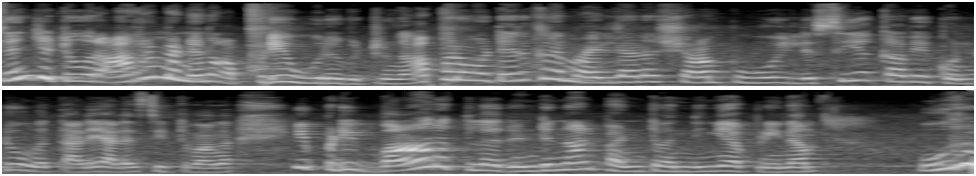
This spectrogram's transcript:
செஞ்சுட்டு ஒரு அரை மணி நேரம் அப்படியே ஊற விட்டுருங்க. அப்புறம் உங்கள்கிட்ட இருக்கிற மைல்டான ஷாம்புவோ இல்லை சீயக்காவே கொண்டு உங்கள் தலையை அலசிட்டு வாங்க. இப்படி வாரத்தில் ரெண்டு நாள் பண்ணிட்டு வந்தீங்க அப்படின்னா ஒரு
